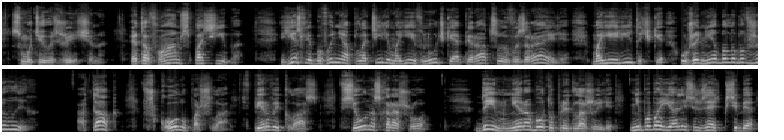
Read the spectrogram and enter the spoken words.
– смутилась женщина. «Это вам спасибо. Если бы вы не оплатили моей внучке операцию в Израиле, моей Риточке уже не было бы в живых. А так, в школу пошла, в первый класс, все у нас хорошо. Да и мне работу предложили, не побоялись взять к себе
